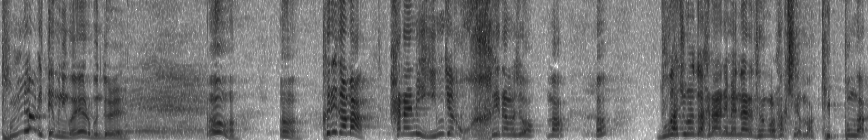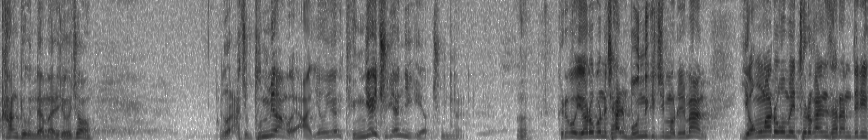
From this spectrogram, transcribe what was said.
분명하기 때문인 거예요, 여러분들. 어, 어. 그러니까 막 하나님의 임재가 확 이러면서 막 어? 누가 죽어도 하나님의 나라 들어온 걸 확실히 막 기쁨과 감격인단 말이죠, 그렇죠? 이건 아주 분명한 거예요. 아, 이거 굉장히 중요한 얘기예요, 중요한. 어. 그리고 여러분은 잘 못 느낄지 모르지만 영화로움에 들어간 사람들이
